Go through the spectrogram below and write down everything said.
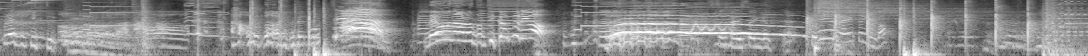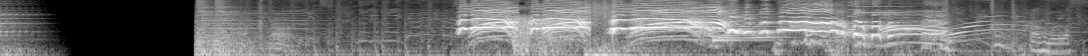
브래드 피트. 아무도 안 돼. 레오나르도 디카프리오. 진짜 잘생겼어. 태유가 1등인가? 나도 몰랐어.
